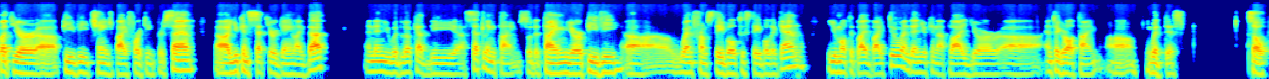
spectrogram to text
but your uh, PV changed by 14%, uh, you can set your gain like that. And then you would look at the uh, settling time. So the time your PV uh, went from stable to stable again, you multiply it by two, and then you can apply your integral time with this. So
